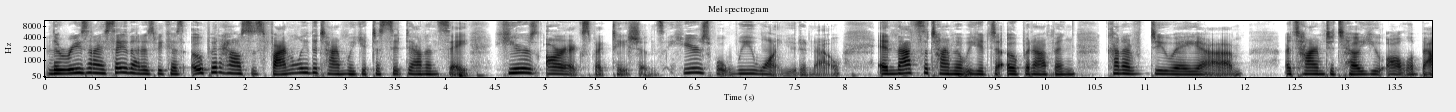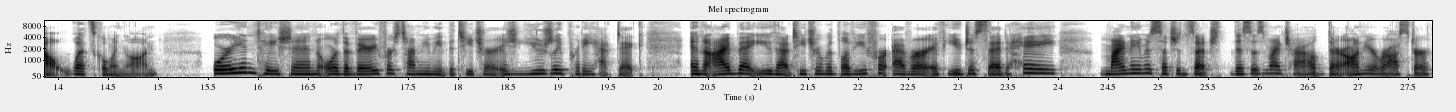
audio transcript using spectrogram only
The reason I say that is because open house is finally the time we get to sit down and say, here's our expectations. Here's what we want you to know. And that's the time that we get to open up and kind of do a um, a time to tell you all about what's going on. Orientation or the very first time you meet the teacher is usually pretty hectic. And I bet you that teacher would love you forever if you just said, "Hey, my name is such and such. This is my child. They're on your roster.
